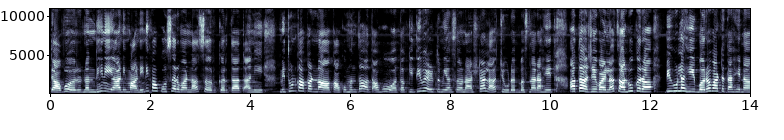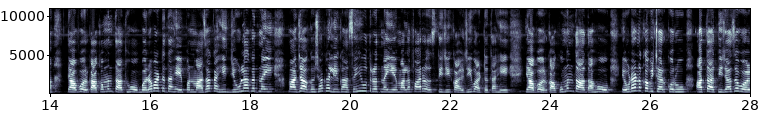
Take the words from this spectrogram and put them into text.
त्यावर नंदिनी आणि मानिनी काकू सर्वांना सर्व करतात. आणि मिथून काकांना काकू म्हणतात अहो आता किती वेळ तुम्ही असं नाश्त्याला चिवडत बसणार आहेत? आता जेवायला चालू करा. पिहूलाही बरं वाटत आहे ना? त्यावर काका म्हणतात हो बरं वाटत आहे पण माझा काही जीव लागत नाही. माझ्या घशाखाली घासही उतरत नाही आहे मला फारच तिची काळजी वाटत आहे. यावर काकू म्हणतात अहो एवढा नका विचार करू. आता तिच्याजवळ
